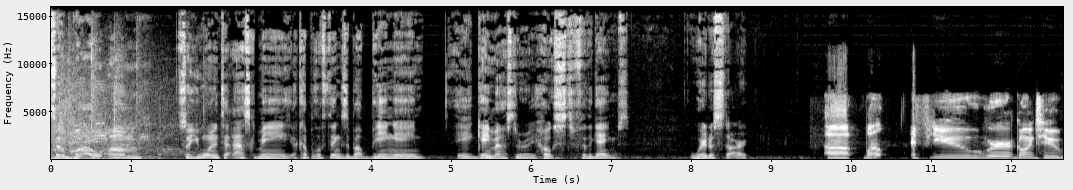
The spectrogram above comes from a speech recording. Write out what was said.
So Bo, um, so you wanted to ask me a couple of things about being a a game master, a host for the games. Where to start? Uh, well, if you were going to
